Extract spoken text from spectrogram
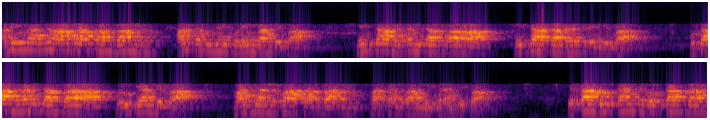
අදින්නන්න ආදා සම්බම් අන්තකුදේ කුරෙන් ගන්න දෙපා මිත්‍යා මෙතනිකබ්බා මිත්‍යාකාරය කෙරෙන් දෙපා මුසා නොවනිකම්බා බොරු කියන්න එපා. මත්යන් එපා සම්බන් මත්යන් පානි කරන්න එපා. යථා දුක්ඛන්ත දුක්ඛබ්බං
